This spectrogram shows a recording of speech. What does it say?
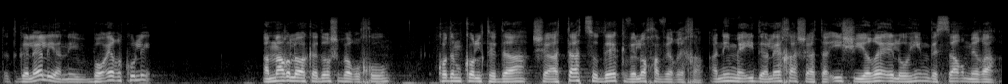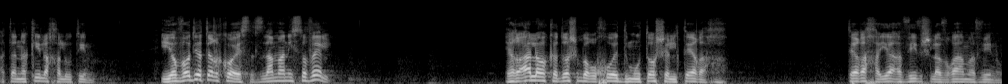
תגלה לי, אני בוער כולי. אמר לו הקדוש ברוך הוא, קודם כל תדע שאתה צודק ולא חבריך. אני מעיד עליך שאתה איש ירא אלוהים ושר מרע, אתה נקי לחלוטין. איוב עוד יותר כועס, אז למה אני סובל? הראה לו הקדוש ברוך הוא את דמותו של תרח. תרח היה אביו של אברהם אבינו.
